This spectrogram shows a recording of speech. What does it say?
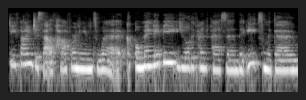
Do you find yourself half running into work? Or maybe you're the kind of person that eats on the go,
